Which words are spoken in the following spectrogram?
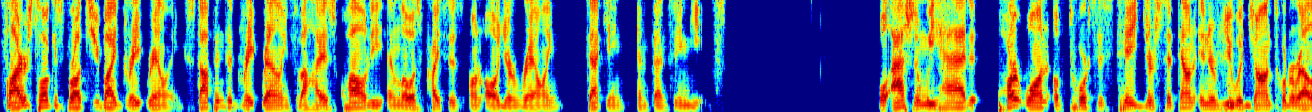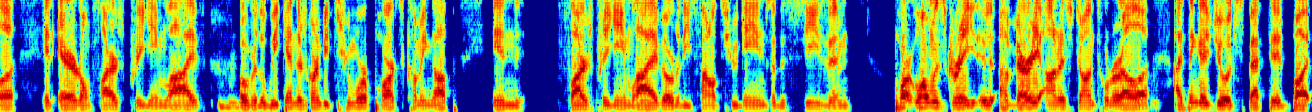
Flyers Talk is brought to you by Great Railing. Stop into Great Railing for the highest quality and lowest prices on all your railing, decking, and fencing needs. Well, Ashlyn, we had part one of Torts' Take, your sit down interview with John Tortorella. It aired on Flyers pregame live mm-hmm. over the weekend. There's going to be two more parts coming up in Flyers pregame live over these final two games of the season. Part one was great. A very honest John Tortorella, mm-hmm. I think as you expected. But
